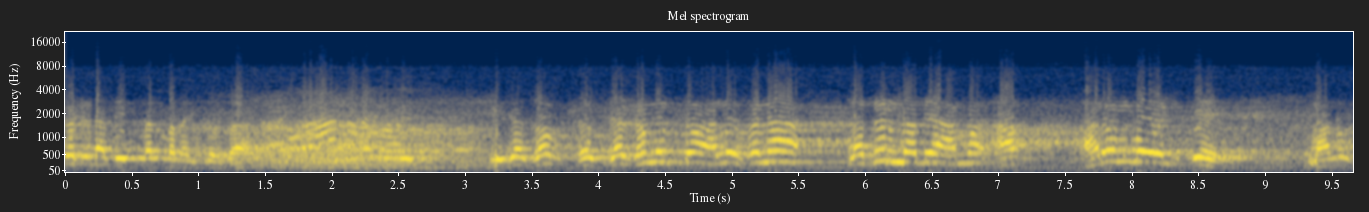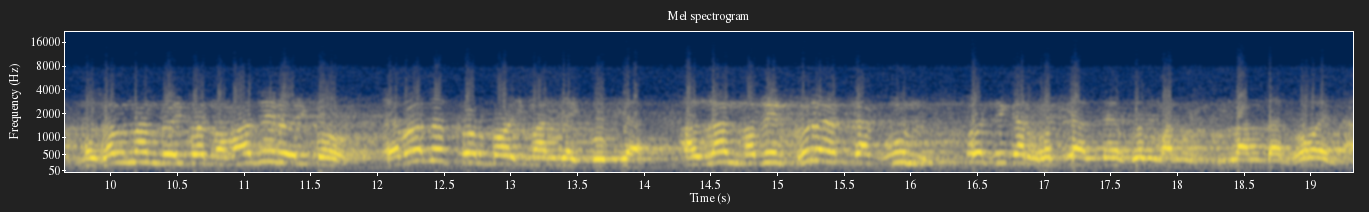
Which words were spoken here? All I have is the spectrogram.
করে না বেইমান বানাই করবা সমস্ত আলোচনা নতুন ভাবে আরম্ভ হইছে। মানুষ মুসলমান রইব, নমাজি রইব, এবাদত করব ইমান যাই করিয়া আল্লাহ নবীর করে একটা গুণ অধিকার আল্লাহ এখন মানুষ ইমানদার হয় না।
